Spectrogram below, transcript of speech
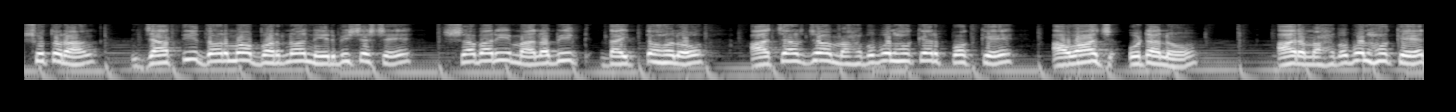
সুতরাং জাতি, ধর্ম, বর্ণ নির্বিশেষে সবারই মানবিক দায়িত্ব হল আচার্য মাহবুবুল হকের পক্ষে আওয়াজ ওঠানো। আর মাহবুবুল হকের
